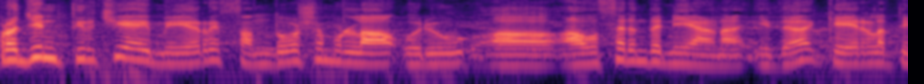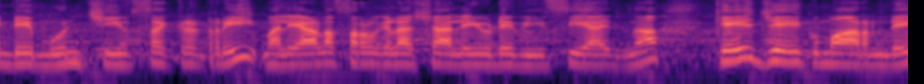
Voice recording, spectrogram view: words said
പ്രജിൻ തീർച്ചയായും ഏറെ സന്തോഷമുള്ള ഒരു അവസരം തന്നെയാണ് ഇത്. കേരളത്തിന്റെ മുൻ ചീഫ് സെക്രട്ടറി മലയാള സർവകലാശാലയുടെ വി സി ആയിരുന്ന കെ ജയകുമാറിന്റെ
